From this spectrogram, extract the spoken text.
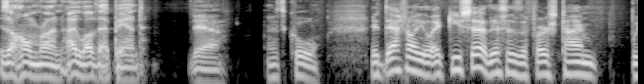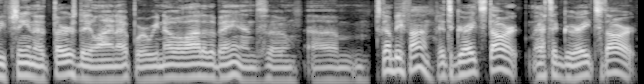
is a home run. I love that band. Yeah, it's cool. It definitely, like you said, this is the first time we've seen a Thursday lineup where we know a lot of the bands. So um, it's going to be fun. It's a great start. That's a great start.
